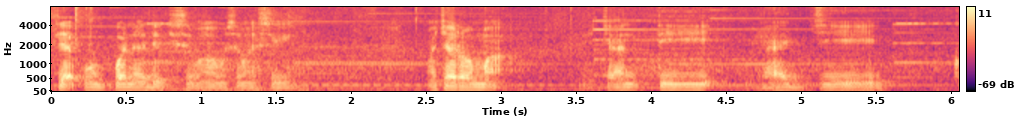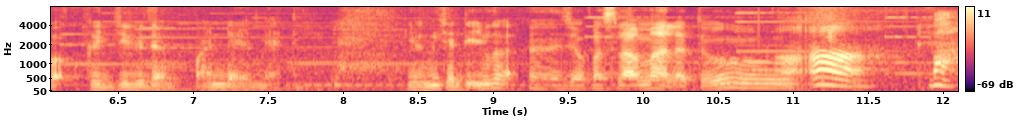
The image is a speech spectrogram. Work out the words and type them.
setiap perempuan ada kisah masing-masing. Macam Roma, dia cantik, rajin, kuat bekerja dan pandai ambil hati. Yang ni cantik juga. Eh, jawapan selamat lah tu. Ah, uh Bah,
